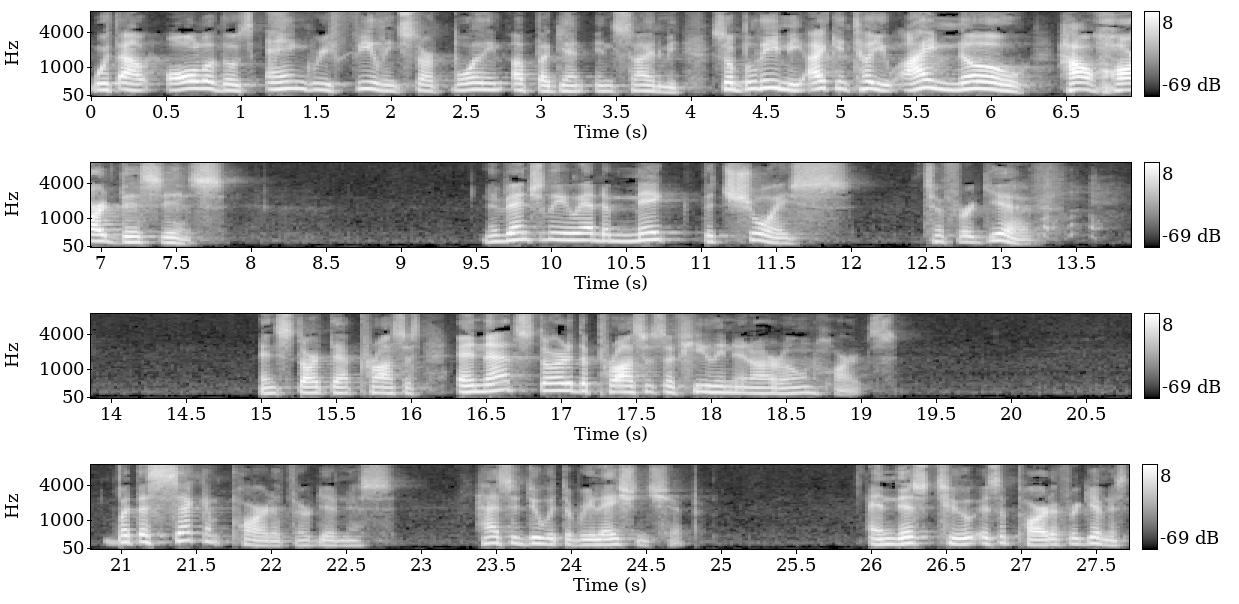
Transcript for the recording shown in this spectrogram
without all of those angry feelings start boiling up again inside of me. So believe me, I can tell you, I know how hard this is. And eventually we had to make the choice to forgive and start that process. And that started the process of healing in our own hearts. But the second part of forgiveness has to do with the relationship. And this too is a part of forgiveness.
